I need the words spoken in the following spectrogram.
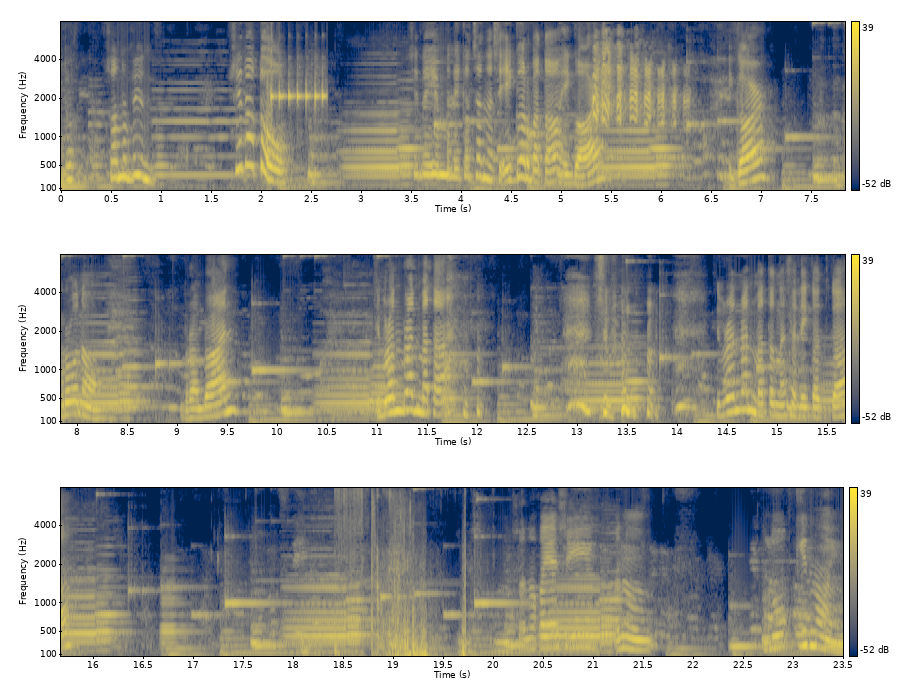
Do, saan na ba yun? Sino to? Sino yung malikot sana? Si Igor ba to? Igor? Igor? Bruno? Bron Bron? Si Bron Bron ba to? si Bron Bron? Si Bron ba to nasa likod ko? Kaya si, ano, Loki, Nay.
